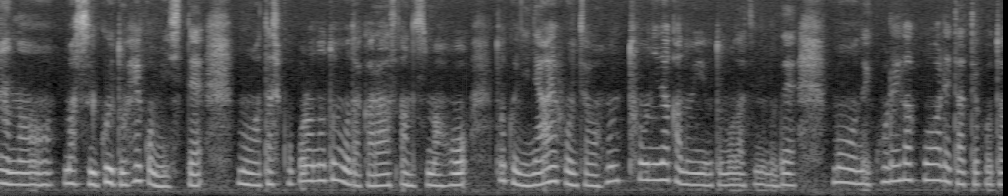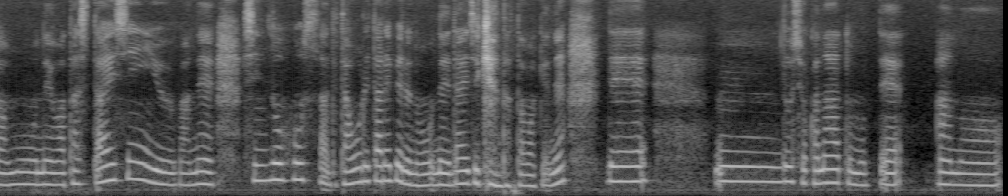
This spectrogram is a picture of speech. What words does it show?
あのまあすごいどへこみしてもう私心の友だからあのスマホ特にね iPhone ちゃんは本当に仲のいいお友達なのでもうねこれが壊れたってことはもうね私大親友がね心臓発作で倒れたレベルのね大事件だったわけね。でうーんどうしようかなと思ってあの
